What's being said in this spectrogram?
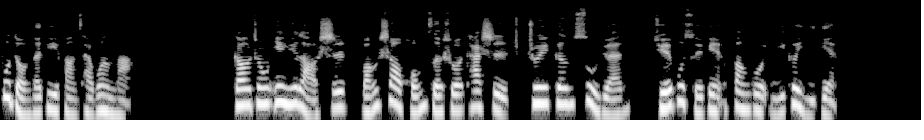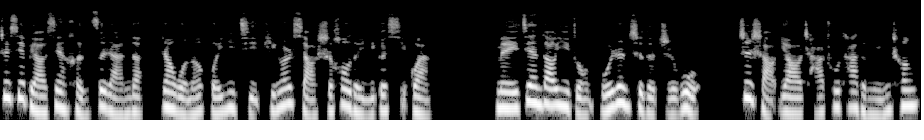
不懂的地方才问嘛。高中英语老师王少红则说：“他是追根溯源，绝不随便放过一个疑点。”这些表现很自然的让我们回忆起婷儿小时候的一个习惯：每见到一种不认识的植物，至少要查出它的名称。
